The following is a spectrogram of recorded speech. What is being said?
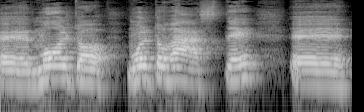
eh, molto, molto vaste, eh,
